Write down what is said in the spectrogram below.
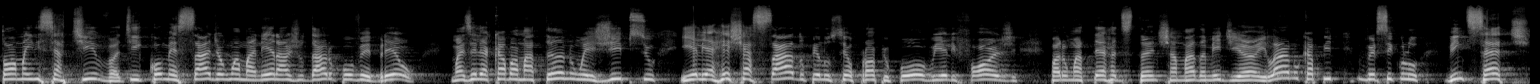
toma a iniciativa de começar de alguma maneira a ajudar o povo hebreu, mas ele acaba matando um egípcio e ele é rechaçado pelo seu próprio povo e ele foge para uma terra distante chamada Mediã. E lá no capítulo, no versículo 27,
